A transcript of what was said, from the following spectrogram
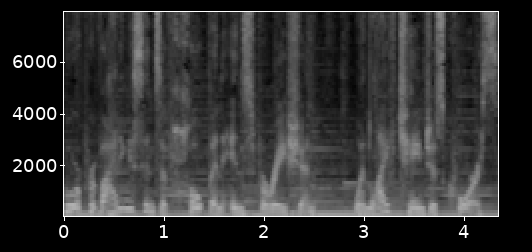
who are providing a sense of hope and inspiration when life changes course.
